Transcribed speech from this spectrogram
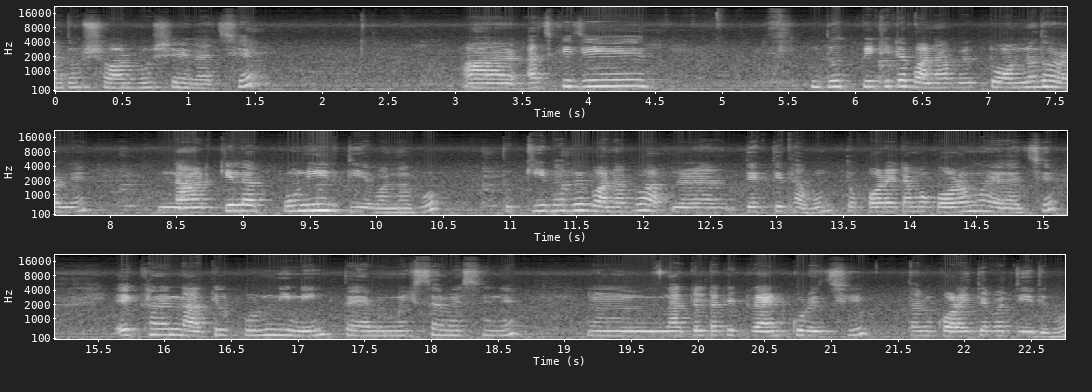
একদম সর বসে গেছে আর আজকে যে দুধ পিঠিটা বানাবো একটু অন্য ধরনের, নারকেল আর পনির দিয়ে বানাবো। তো কীভাবে বানাবো আপনারা দেখতে থাকুন। তো কড়াইটা আমার গরম হয়ে গেছে, এখানে নারকেল কুড়নি নেই, তাই আমি মিক্সার মেশিনে নারকেলটাকে গ্রাইন্ড করেছি, তো আমি কড়াইতে এবার দিয়ে দেবো।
